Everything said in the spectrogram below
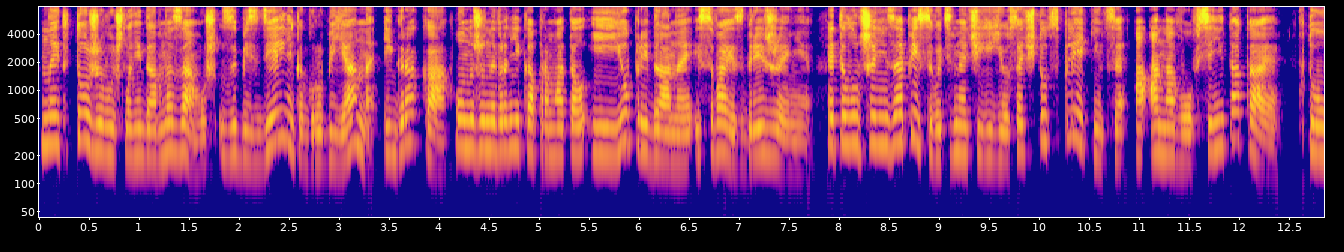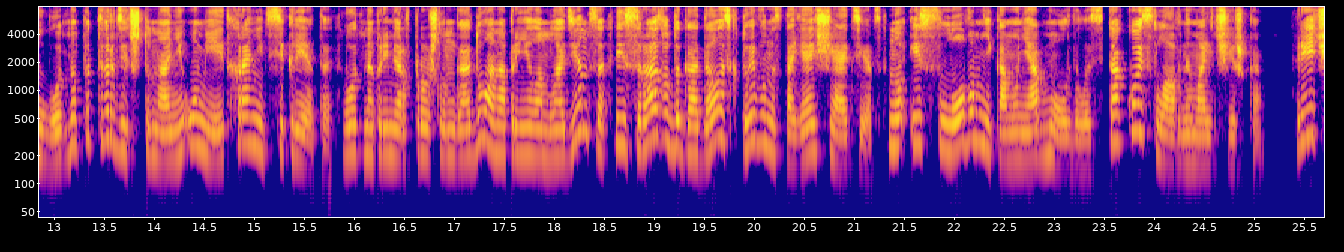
Нейт тоже вышла недавно замуж. За бездельника, грубияна, игрока. Он уже наверняка промотал и ее приданное, и свои сбережения. Это лучше не записывать, иначе ее сочтут сплетницы, а она вовсе не такая. Кто угодно подтвердит, что Нани умеет хранить секреты. Вот, например, в прошлом году она приняла младенца и сразу догадалась, кто его настоящий отец, но и словом никому не обмолвилась. Такой славный мальчишка. Речь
